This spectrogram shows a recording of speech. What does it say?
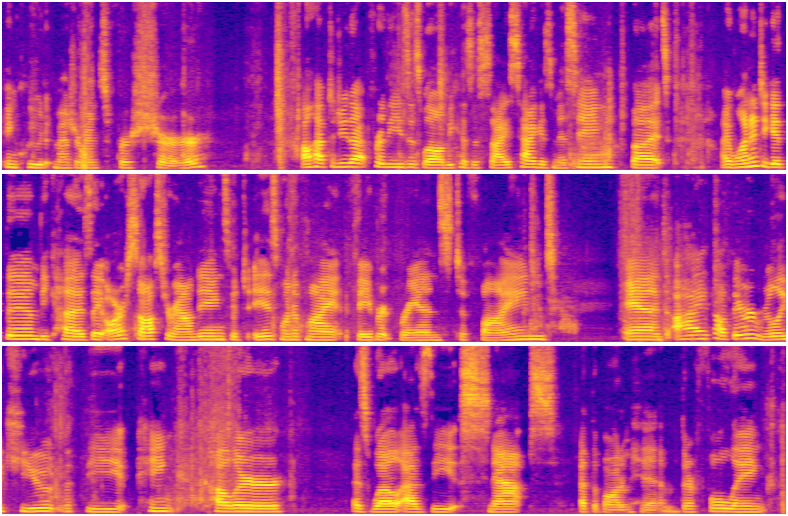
include measurements for sure. I'll have to do that for these as well because the size tag is missing, but I wanted to get them because they are soft surroundings, which is one of my favorite brands to find. And I thought they were really cute with the pink color as well as the snaps at the bottom hem. They're full length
